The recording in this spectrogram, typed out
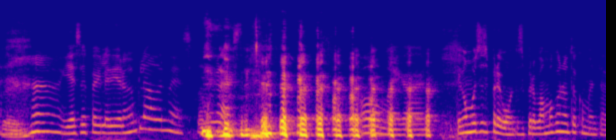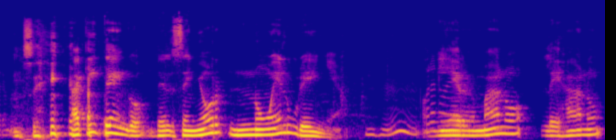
Ajá, y a ese fue le dieron empleado del mes. Lo lograste. oh my God. Tengo muchas preguntas, pero vamos con otro comentario. Sí. Aquí tengo del señor Noel Ureña, mi hermano lejano.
